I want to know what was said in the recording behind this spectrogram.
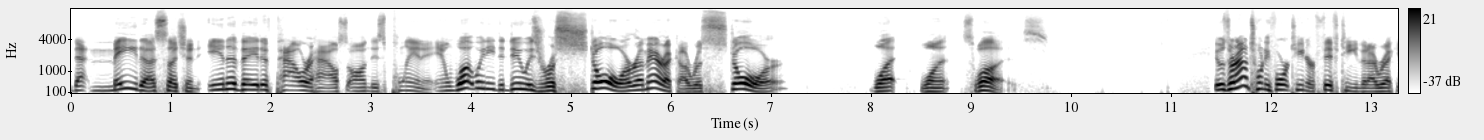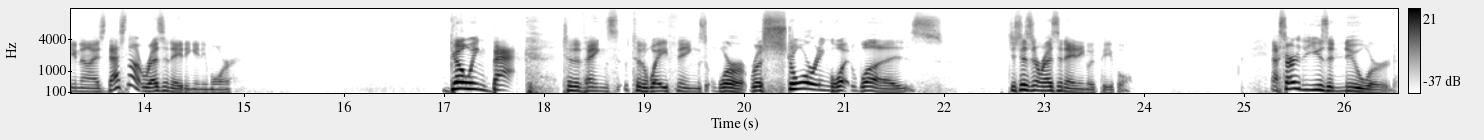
that made us such an innovative powerhouse on this planet. And what we need to do is restore America, restore what once was. It was around 2014 or 15 that I recognized that's not resonating anymore. Going back to the things to the way things were. Restoring what was just isn't resonating with people. I started to use a new word.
